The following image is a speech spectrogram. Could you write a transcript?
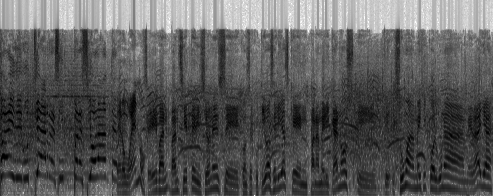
Heidi Gutiérrez, impresionante. Pero bueno, Sí, van, van siete ediciones eh, consecutivas, Elías, que en Panamericanos eh, suma a México alguna medalla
